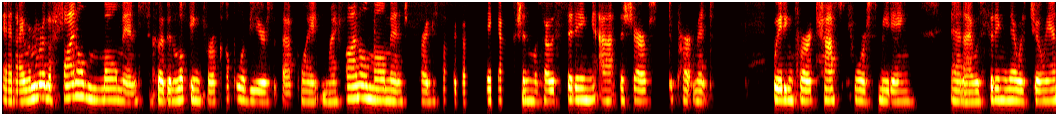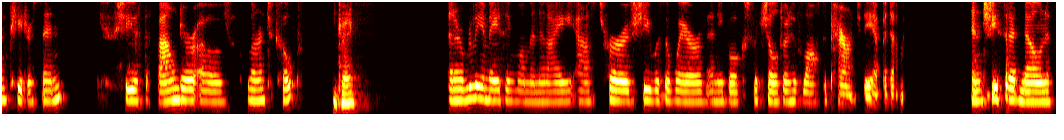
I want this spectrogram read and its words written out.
And I remember the final moment, because I've been looking for a couple of years at that point. My final moment where I decided to take action was I was sitting at the sheriff's department waiting for a task force meeting. And I was sitting there with Joanne Peterson. She is the founder of Learn to Cope. Okay and a really amazing woman. And I asked her if she was aware of any books for children who've lost a parent to the epidemic. And she said no. And if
